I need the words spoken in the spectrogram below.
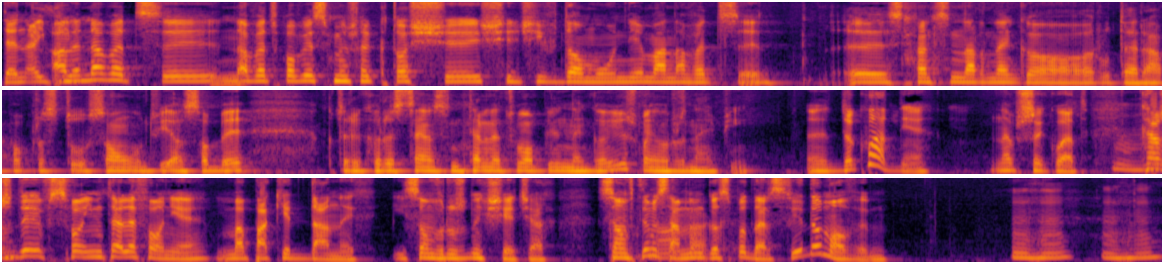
Ten IP... Ale nawet, y, nawet powiedzmy, że ktoś y, siedzi w domu, nie ma nawet y, stacjonarnego routera, po prostu są dwie osoby, które korzystają z internetu mobilnego i już mają różne IP. Dokładnie na przykład. Mhm. Każdy w swoim telefonie ma pakiet danych i są w różnych sieciach. Są w tym no samym tak. gospodarstwie domowym. Mhm, mhm.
